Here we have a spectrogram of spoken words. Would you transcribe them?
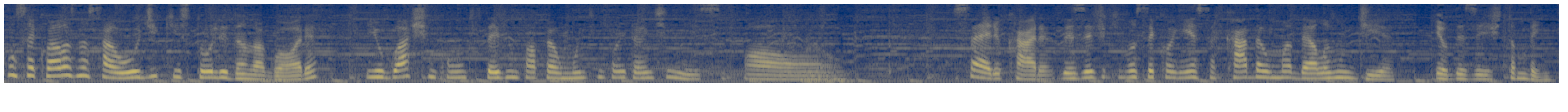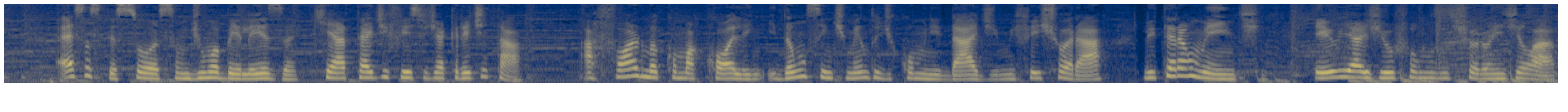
com sequelas na saúde que estou lidando agora e o Guaxa Encontro teve um papel muito importante nisso. Oh. Sério, cara, desejo que você conheça cada uma delas um dia. Eu desejo também. Essas pessoas são de uma beleza que é até difícil de acreditar. A forma como acolhem e dão um sentimento de comunidade me fez chorar, literalmente. Eu e a Ju fomos os chorões de lá.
